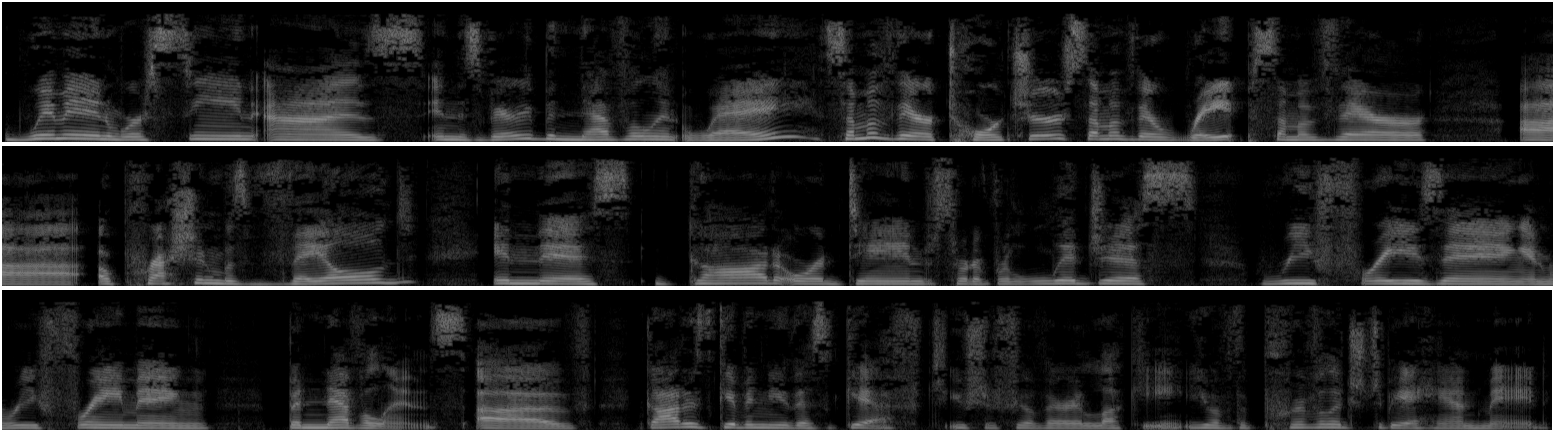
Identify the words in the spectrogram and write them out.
women were seen as in this very benevolent way, some of their torture, some of their rape, some of their uh, oppression was veiled in this God ordained sort of religious rephrasing and reframing benevolence of God has given you this gift. You should feel very lucky. You have the privilege to be a handmaid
